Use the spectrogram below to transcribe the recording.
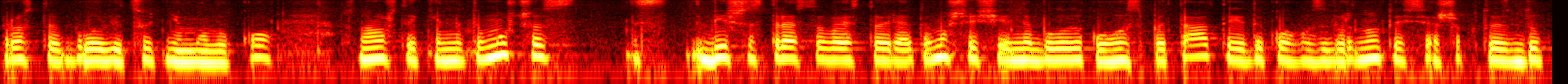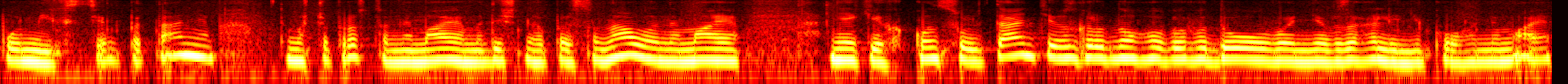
просто було відсутнє молоко. Знову ж таки, не тому, що більше стресова історія, тому що ще й не було до кого спитати і до кого звернутися, щоб хтось допоміг з цим питанням, тому що просто немає медичного персоналу, немає ніяких консультантів з грудного вигодовування, взагалі нікого немає.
